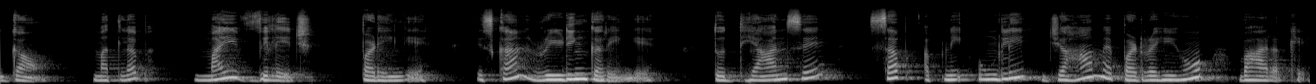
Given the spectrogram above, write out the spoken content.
गाँव मतलब माई विलेज, पढ़ेंगे। इसका रीडिंग करेंगे। तो ध्यान से सब अपनी उंगली जहाँ मैं पढ़ रही हूँ, वहाँ रखें।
